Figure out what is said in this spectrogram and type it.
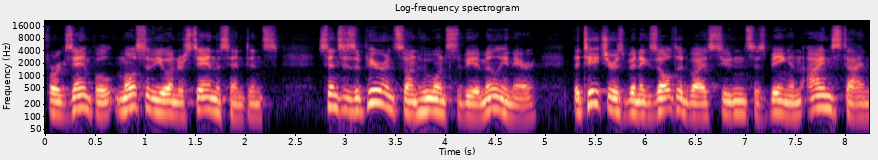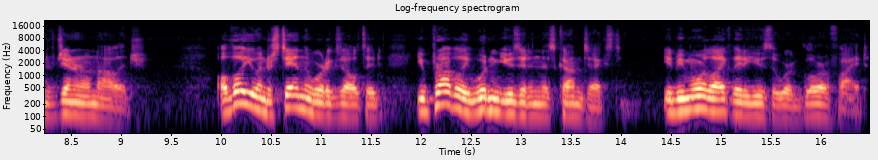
For example, most of you understand the sentence Since his appearance on Who Wants to Be a Millionaire, the teacher has been exalted by his students as being an Einstein of general knowledge. Although you understand the word exalted, you probably wouldn't use it in this context. You'd be more likely to use the word glorified.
